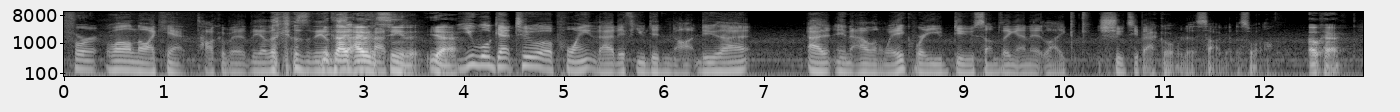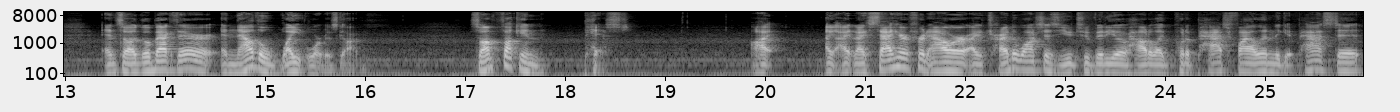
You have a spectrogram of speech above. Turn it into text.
for well, no, I can't talk about the other because of the other. Because I, haven't seen it. Yeah. You will get to a point that if you did not do that at, in Alan Wake, where you do something and it like shoots you back over to Saga as well. Okay. And so I go back there, and now the white orb is gone. So I'm fucking pissed. I, I, I, sat here for an hour. I tried to watch this YouTube video of how to like put a patch file in to get past it,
